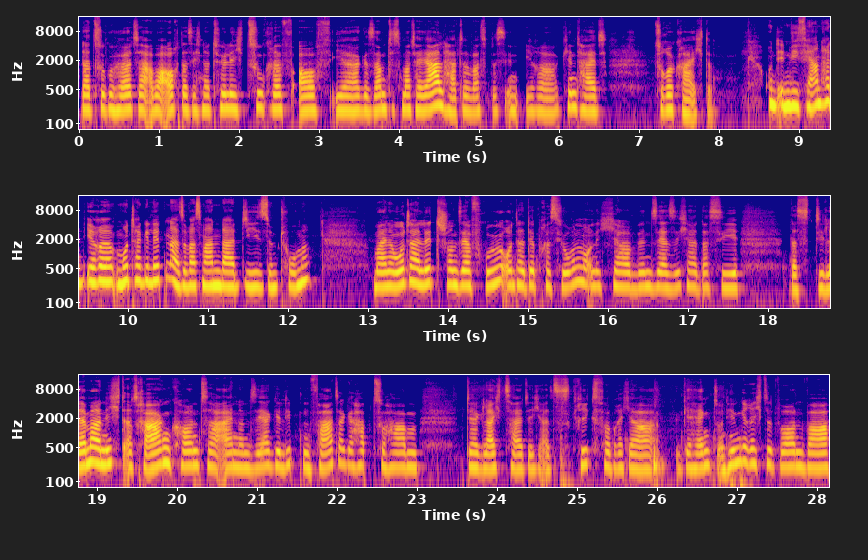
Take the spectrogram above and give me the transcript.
Dazu gehörte aber auch, dass ich natürlich Zugriff auf ihr gesamtes Material hatte, was bis in ihre Kindheit zurückreichte. Und inwiefern hat Ihre Mutter gelitten? Also was waren da die Symptome? Meine Mutter litt schon sehr früh unter Depressionen und ich äh, bin sehr sicher, dass sie das Dilemma nicht ertragen konnte, einen sehr geliebten Vater gehabt zu haben, der gleichzeitig als Kriegsverbrecher gehängt und hingerichtet worden war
